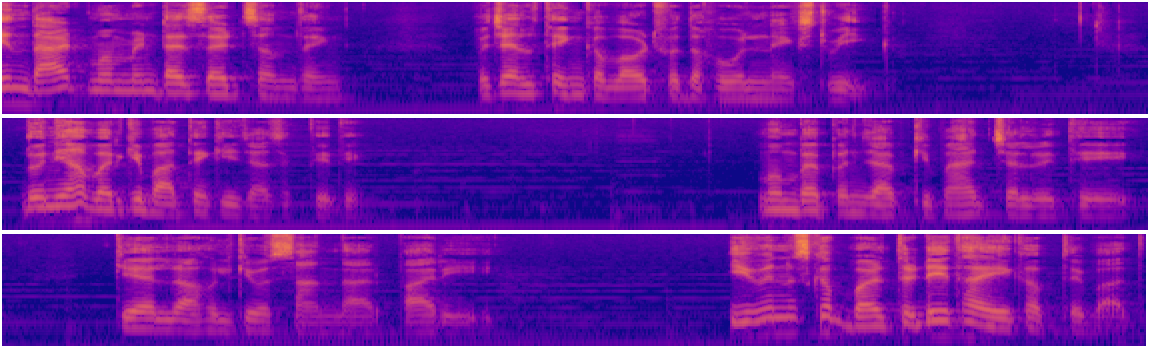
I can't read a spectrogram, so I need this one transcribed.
In that moment, I said something which I'll think about for the whole next week. दुनिया भर की बातें की जा सकती थी। मुंबई पंजाब की मैच चल रही थी के एल राहुल की वो शानदार पारी इवन उसका बर्थडे था एक हफ़्ते बाद।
